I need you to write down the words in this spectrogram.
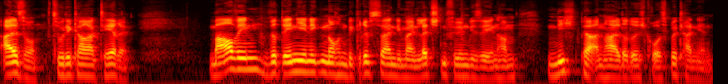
Also, zu den Charaktere. Marvin wird denjenigen noch ein Begriff sein, die meinen letzten Film gesehen haben, nicht per Anhalter durch Großbritannien.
